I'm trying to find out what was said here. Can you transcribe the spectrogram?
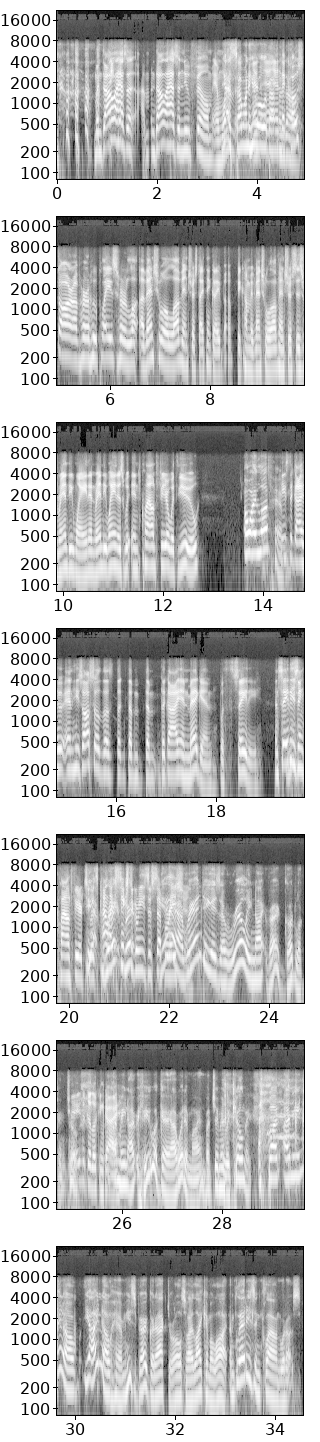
Mandahla has a Mandahla has a new film, and one yes, of, I want to hear and, all about and the co-star of her who plays her lo- eventual love interest, I think they become eventual love interest, is Randy Wayne, and Randy Wayne is in Clown Fear with you. Oh, I love him. He's the guy who, and he's also the the the the, the guy in Megan with Sadie. And Sadie's in Clown Fear too. Yeah, it's kind of like six Ra- degrees of separation. Yeah, Randy is a really nice, very good looking too. Yeah, he's a good-looking guy. I mean, I, if he were gay, I wouldn't mind, but Jimmy would kill me. but I mean, you know, yeah, I know him. He's a very good actor. Also, I like him a lot. I'm glad he's in Clown with us.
